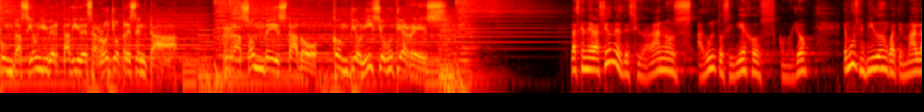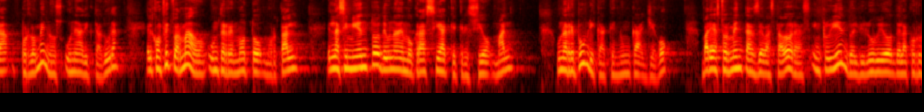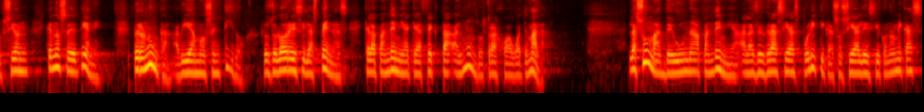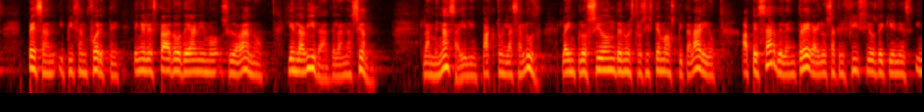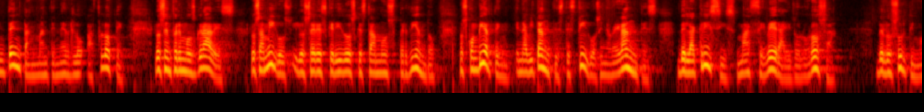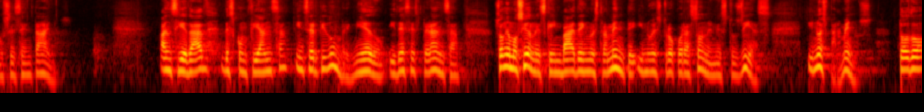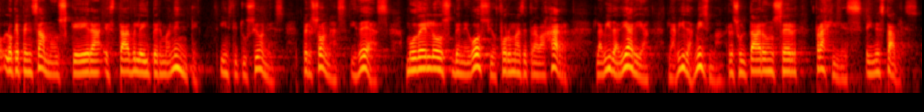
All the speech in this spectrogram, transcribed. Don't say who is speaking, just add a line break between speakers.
Fundación Libertad y Desarrollo presenta Razón de Estado con Dionisio Gutiérrez.
Las generaciones de ciudadanos, adultos y viejos como yo, hemos vivido en Guatemala por lo menos una dictadura, el conflicto armado, un terremoto mortal, el nacimiento de una democracia que creció mal, una república que nunca llegó, varias tormentas devastadoras, incluyendo el diluvio de la corrupción que no se detiene pero nunca habíamos sentido los dolores y las penas que la pandemia que afecta al mundo trajo a Guatemala. La suma de una pandemia a las desgracias políticas, sociales y económicas pesan y pisan fuerte en el estado de ánimo ciudadano y en la vida de la nación. La amenaza y el impacto en la salud, la implosión de nuestro sistema hospitalario, a pesar de la entrega y los sacrificios de quienes intentan mantenerlo a flote, los enfermos graves, los amigos y los seres queridos que estamos perdiendo nos convierten en habitantes, testigos y navegantes de la crisis más severa y dolorosa de los últimos 60 años. Ansiedad, desconfianza, incertidumbre, miedo y desesperanza son emociones que invaden nuestra mente y nuestro corazón en estos días. Y no es para menos. Todo lo que pensamos que era estable y permanente, instituciones, personas, ideas, modelos de negocio, formas de trabajar, la vida diaria, la vida misma, resultaron ser frágiles e inestables.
